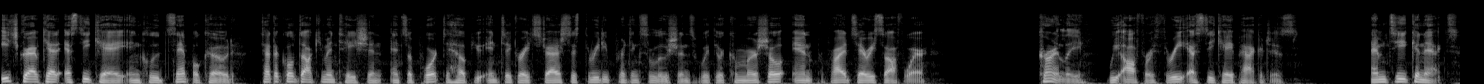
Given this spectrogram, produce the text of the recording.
Each GrabCAD SDK includes sample code, technical documentation, and support to help you integrate Stratasys 3D printing solutions with your commercial and proprietary software. Currently, we offer three SDK packages. MT Connect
